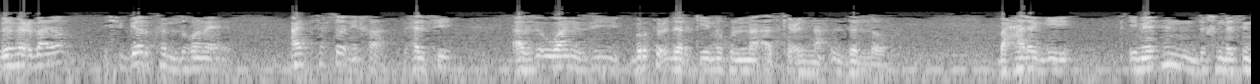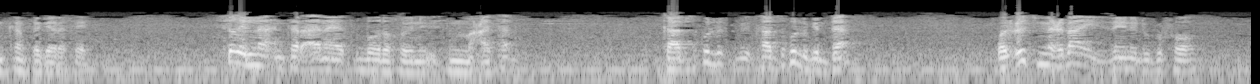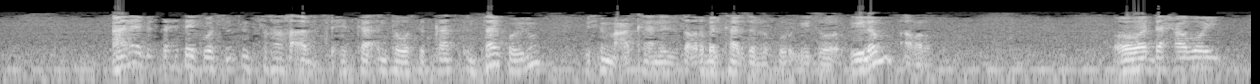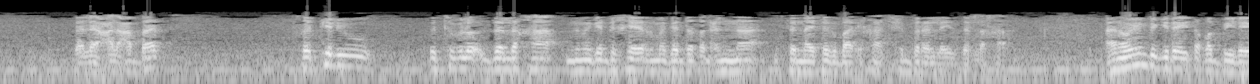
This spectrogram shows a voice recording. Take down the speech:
ብምዕባዮም ሽገር ከም ዝኾነ ኣይትስሕቶን ኢኻ ብሕልፊ ኣብዚ እዋን እዚ ብርቱዕ ደርቂ ንኹልና ኣጥቂዑና ዘሎ ብሓለጊ ጥሜትን ድኽነትን ከም ተገረፈ ስቕ ኢልና እንተረኣናዮ ፅቡቕ ዶ ኮይኑ ይስምዓካ ካብዚ ኩሉ ግዳ ቆልዑት ምዕባይ ዘይንድግፎ ኣነ ብጽሕተይ ክወስድ ንስኻ ከኣ ብጽሒትካ እንተወስድካስ እንታይ ኮይኑ ይስምዓካ ነዚ ዘቕርበልካ ዘለኹ ርእይቶ ኢሎም ኣቕረቡ ወዲ ሓቦይ በለ ዓል ዓባድ ትኽክል እዩ እትብሎ ዘለኻ ንመገዲ ኼር መገዲ ቅንዕና ሰናይ ተግባር ኢኻ ትሕብረለይ ዘለኻ ኣነ ወይም ብግደይ ተቐቢለ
